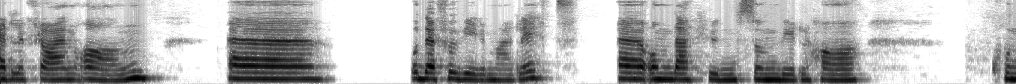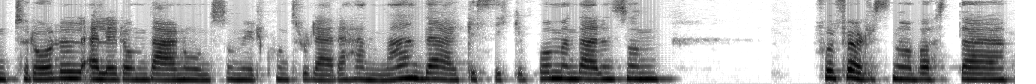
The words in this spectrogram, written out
eller fra en annen. Eh, og det forvirrer meg litt. Eh, om det er hun som vil ha kontroll, eller om det er noen som vil kontrollere henne. Det er jeg ikke sikker på, men det er en sånn for følelsen av at eh,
